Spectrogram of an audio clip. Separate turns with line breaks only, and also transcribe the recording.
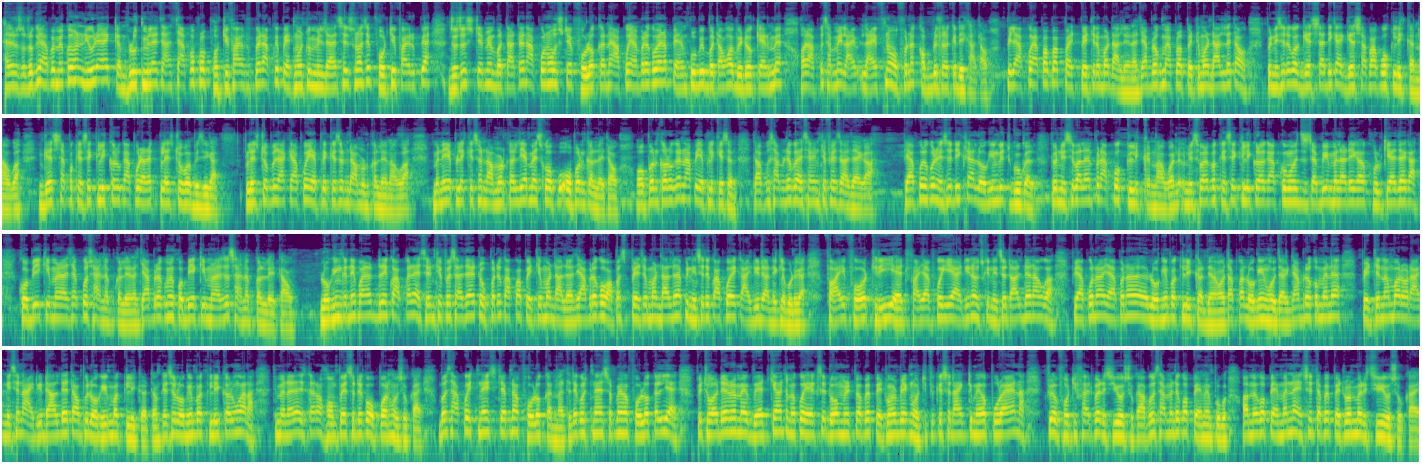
Hello दोस्तों यहाँ पर मेरे को न्यू एक ब्लूथ मिला है, जहाँ से आपको फोर्टी फाइव रुपये आपके पेट में मिल जाए। सुना से फोर्टी फाइव रुपया, जो जो स्टेप में बताते हैं ना, आपको वो स्टेप फॉलो करना है। आपको यहाँ पर मैं प्रूफ भी बताऊँगा वीडियो केयर में, और आपके सामने लाइव लाइफ ना ऑफ़र ना कंप्लीट करके दिखाता हूँ। पहले आपको यहाँ पर पेटी नंबर डाल लेना है। आप लोग मैं अपना पेटी नंबर डाल देता हूँ, फिर नीचे देखो गेस्ट आदि का गेस्ट आप आपको क्लिक करना होगा। गेस्ट आपको कैसे क्लिक करोगे, आपको डायरेक्ट प्ले स्टोर पर भेजेगा। प्ले स्टोर पर जाकर आपको एप्लीकेशन डाउनलोड कर लेना होगा। मैंने एप्लीकेशन डाउनलोड कर लिया, मैं इसको ओपन कर लेता हूँ। ओपन करोगे ना आप एप्लीकेशन तो आपके सामने को ऐसा इंटरफेस आ जाएगा। फिर आपको देखो नीचे दिख रहा है लॉगिंग विथ गूगल तो नीचे वाले पर आपको क्लिक करना होगा। नीचे वाले पर कैसे क्लिक करोगे? आपको मुझे जब भी मेला आएगा, खुल किया जाएगा कोबी की मेरा से आपको साइनअप कर लेना। यहाँ पर मैं कोबी की मेरा से साइनअप कर लेता हूँ। लॉगिन करने के बाद देखो आपका एस एन टी आ जाए तो ऊपर देखो आपका पेटीएम डाल देना यहाँ पर को वापस पेटीएम डाल देना फिर नीचे देखो आपको एक आईडी डालने के लिए बोलेगा। Five four three eight five आपको ये आईडी ना उसके नीचे डाल देना होगा। फिर आपको ना यहाँ पर ना लॉगिन पर क्लिक कर देना होगा। तो आपका लॉगिन हो जाएगा। यहाँ पर देखो मैंने पेटीएम नंबर और नीचे ना आईडी डाल देता हूँ, फिर लॉगिन पर क्लिक करता हूँ। कैसे लॉगिन पर क्लिक करूँगा ना? तो मैंने इसका ना होम पेज देखो ओपन हो चुका है। बस आपको इतने स्टेप ना फॉलो करना है देखो इतने स्टेप में फॉलो कर लिया है। फिर थोड़ी देर में मैं वेट किया तो मेरे को एक से दो मिनट पर अपने पेटीएम पर एक नोटिफिकेशन आया कि मेरे को पूरा है ना। फिर फोर्टी फाइव पर रिसीव हो चुका है। आपको सामने देखो पेमेंट प्रूफ और मेरे को पेमेंट ना इंस्टेंट पे पेट्रोल में रिसीव हो चुका है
